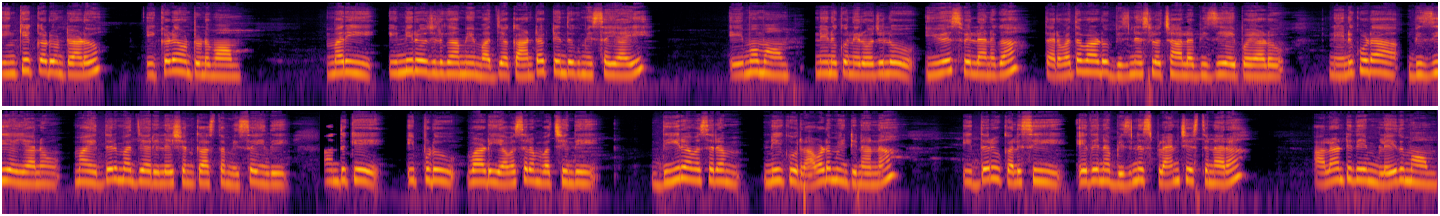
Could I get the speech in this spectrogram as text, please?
ఇంకెక్కడ ఉంటాడు ఇక్కడే ఉంటుండు మామ్. మరి ఇన్ని రోజులుగా మీ మధ్య కాంటాక్ట్ ఎందుకు మిస్ అయ్యాయి? ఏమో మామ్ నేను కొన్ని రోజులు యుఎస్ వెళ్ళానుగా తర్వాత వాడు బిజినెస్లో చాలా బిజీ అయిపోయాడు. నేను కూడా బిజీ అయ్యాను. మా ఇద్దరి మధ్య రిలేషన్ కాస్త మిస్ అయింది. అందుకే ఇప్పుడు వాడి అవసరం వచ్చింది. ధీర్ అవసరం నీకు రావడం ఏంటి నాన్న? ఇద్దరూ కలిసి ఏదైనా బిజినెస్ ప్లాన్ చేస్తున్నారా? అలాంటిదేం లేదు మామ్.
